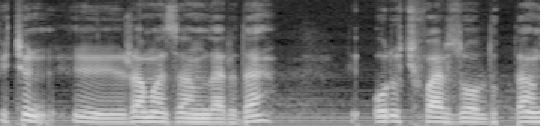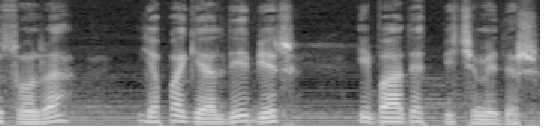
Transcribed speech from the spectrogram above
bütün e, Ramazanlarda oruç farz olduktan sonra yapa geldiği bir ibadet biçimidir.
